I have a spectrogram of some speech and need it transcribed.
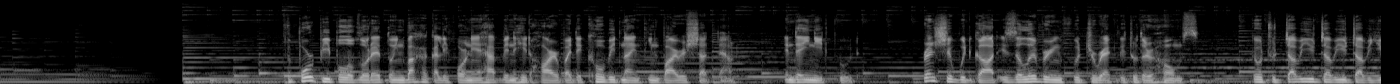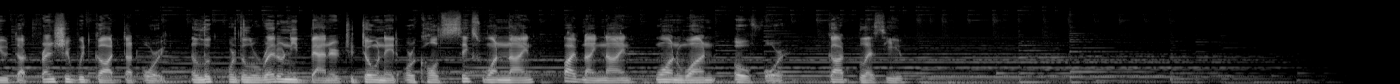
Poor people of Loreto in Baja California have been hit hard by the COVID 19 virus shutdown, and they need food. Friendship with God is delivering food directly to their homes. Go to www.friendshipwithgod.org and look for the Loreto Need banner to donate or call 619 599 1104. God bless you.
